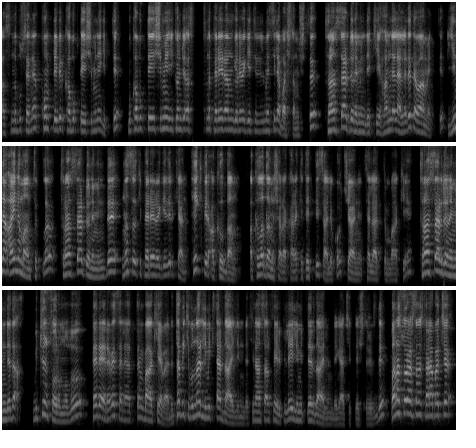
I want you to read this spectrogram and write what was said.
aslında bu sene komple bir kabuk değişimine gitti. Bu kabuk değişimi ilk önce aslında Pereira'nın göreve getirilmesiyle başlamıştı. Transfer dönemindeki hamlelerle de devam etti. Yine aynı mantıkla transfer döneminde nasıl ki Pereira gelirken tek bir akıldan akıla danışarak hareket ettiyse Ali Koç yani Selahattin Baki'ye transfer döneminde de bütün sorumluluğu Pereira ve Selahattin Baki'ye verdi. Tabii ki bunlar limitler dahilinde. Finansal fair play limitleri dahilinde gerçekleştirildi. Bana sorarsanız Fenerbahçe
